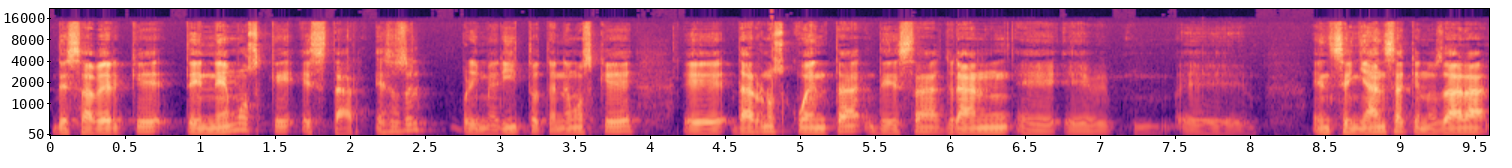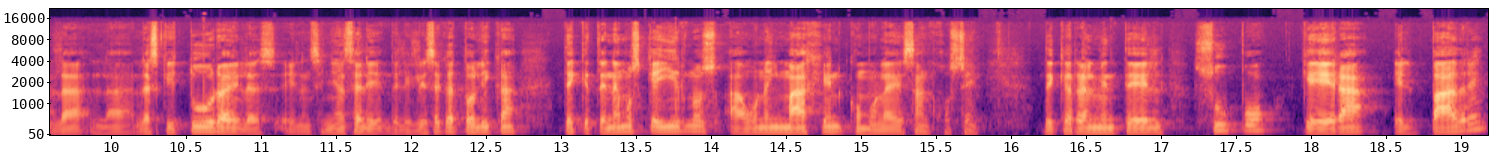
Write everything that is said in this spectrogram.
de saber que tenemos que estar. Eso es el primerito, tenemos que eh, darnos cuenta de esa gran enseñanza que nos da la, escritura y la, enseñanza de la Iglesia Católica de que tenemos que irnos a una imagen como la de San José, de que realmente él supo que era el padre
